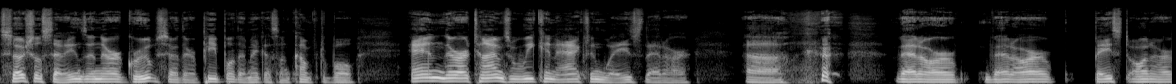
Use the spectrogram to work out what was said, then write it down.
social settings and there are groups or there are people that make us uncomfortable. And there are times where we can act in ways that are, uh, that are, that are based on our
